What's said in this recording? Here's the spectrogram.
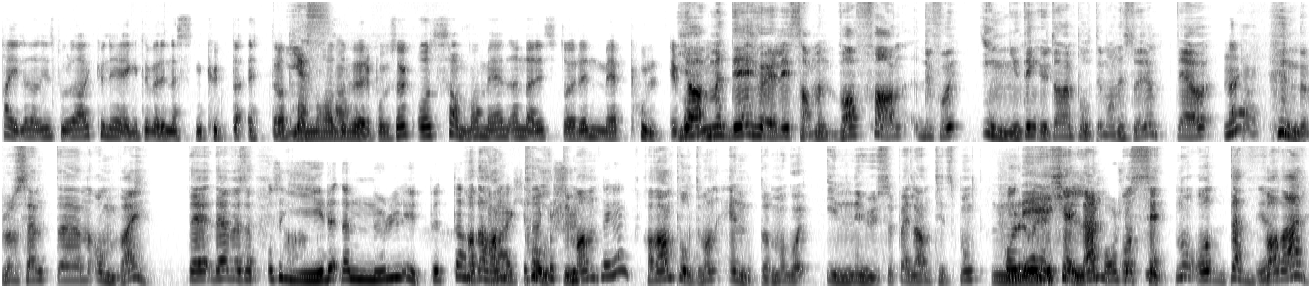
hele den historien der kunne egentlig vært nesten kutta etter at Yes. han hadde vært på besøk. Og samme med den der historien med politimannen. Ja, men det hører litt sammen. Hva faen? Du får jo ingenting ut av den politimannhistorien. Det er jo Nei. 100% en omvei. Det, det altså, Og så gir det, det er null utbytte. Hadde han ikke der politimann- hadde han politimann endt opp med å gå inn i huset på et eller annet tidspunkt, For ned i kjelleren, og sett noe, og daua Ja. der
